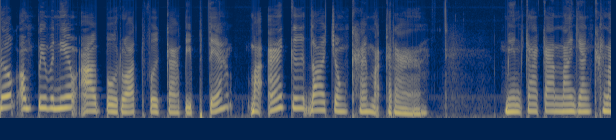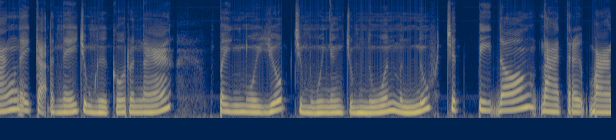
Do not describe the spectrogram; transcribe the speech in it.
លោកអំពីវនីវឲ្យពលរដ្ឋធ្វើការពីផ្ទះបើអាចគឺដល់ចុងខែមករាមានការកើនឡើងយ៉ាងខ្លាំងនៃករណីជំងឺកូវីដ -19 ពេញមួយយប់ជាមួយនឹងចំនួនមនុស្សជិត2ដង ដែលត្រូវបាន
